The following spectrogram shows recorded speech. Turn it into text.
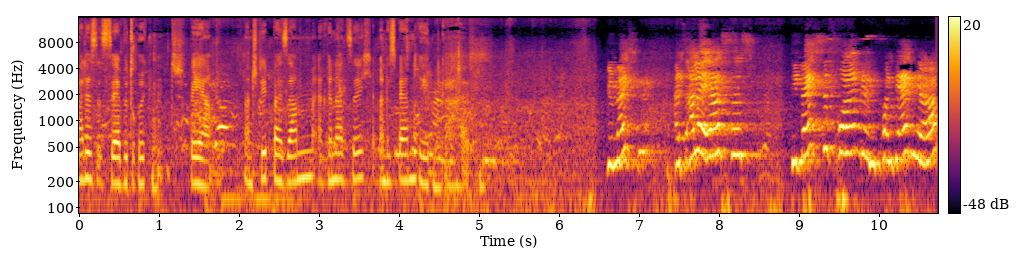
Alles ist sehr bedrückend, schwer. Man steht beisammen, erinnert sich und es werden Reden gehalten. Wir möchten als allererstes die beste Freundin von Dania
